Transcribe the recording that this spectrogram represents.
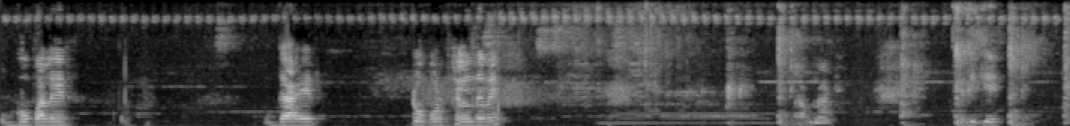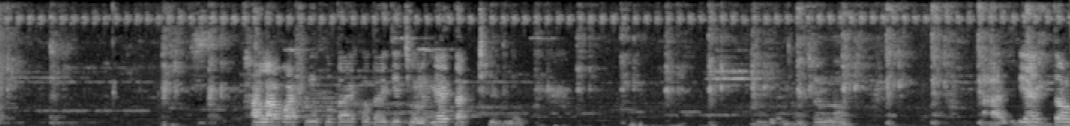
গোপালের গায়ের টোপর ফেলে দেবে। আপনার এদিকে থালা বাসন কোথায় কোথায় যে চলে যায় তার ঠিক নেই। জন্য আজকে একদম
